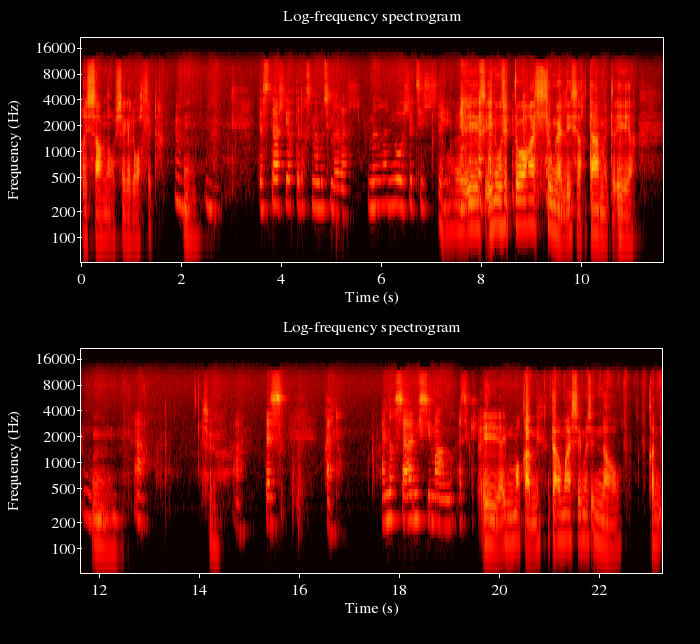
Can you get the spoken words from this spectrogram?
риссаарнеруссагалуарлута тастааллиорталерсимагут мерал мерангууллутилли ис инуусуттуарааллунгали сар таамат ия м. А. So а. Тас qanna анерсааниссимаарне асук ия иммақами таамаассимас иннаа qan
